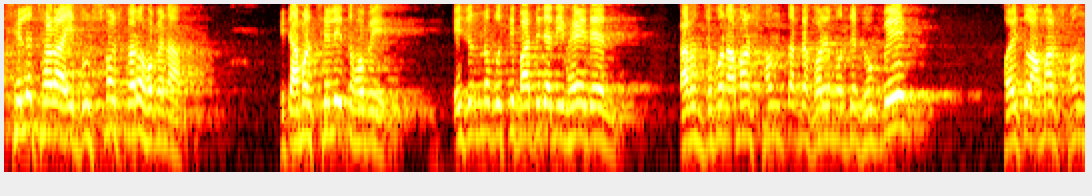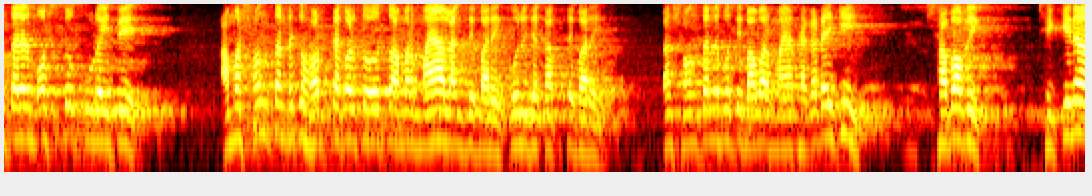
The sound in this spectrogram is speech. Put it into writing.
ছেলে ছাড়া এই দুঃসংস্কারও হবে না। এটা আমার ছেলেই তো হবে। এই জন্য বলছি, বাতিটা নিভাই দেন। কারণ যখন আমার সন্তানটা ঘরের মধ্যে ঢুকবে, হয়তো আমার সন্তানের মস্তক উড়াইতে, আমার সন্তানটাকে হত্যা করতে হতো, আমার মায়া লাগতে পারে, কলিজা কাঁপতে পারে। কারণ সন্তানের প্রতি বাবার মায়া থাকাটাই কি? স্বাভাবিক। ঠিক কি না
